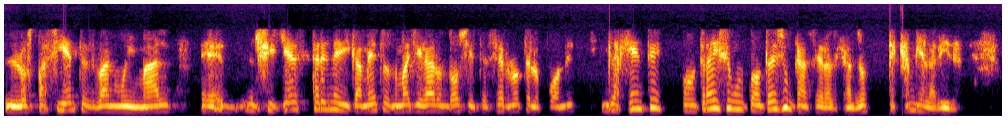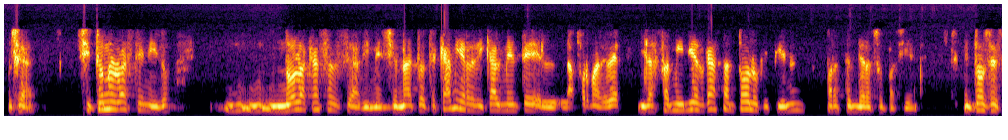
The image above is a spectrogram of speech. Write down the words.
los pacientes van muy mal, eh, si quieres tres medicamentos, nomás llegaron dos y el tercero no te lo ponen, y la gente, cuando traes un, cuando traes un cáncer, Alejandro, te cambia la vida. O sea, si tú no lo has tenido, no lo alcanzas a dimensionar, pero te cambia radicalmente la forma de ver, y las familias gastan todo lo que tienen para atender a su paciente. Entonces,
